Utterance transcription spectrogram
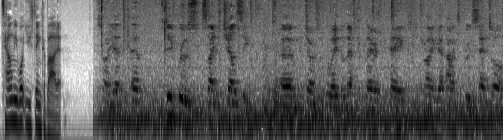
Tell me what you think about it. Sorry, yeah. Um, Steve Bruce cited Chelsea um, in terms of the way the Leicester players behaved to try and get Alex Bruce sent off.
